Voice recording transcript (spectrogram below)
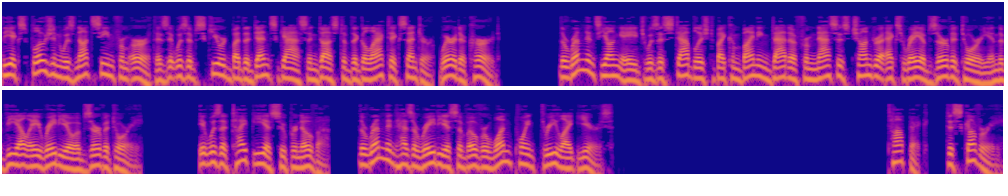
The explosion was not seen from Earth as it was obscured by the dense gas and dust of the galactic center, where it occurred. The remnant's young age was established by combining data from NASA's Chandra X-ray Observatory and the VLA Radio Observatory. It was a Type Ia supernova. The remnant has a radius of over 1.3 light-years. Discovery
